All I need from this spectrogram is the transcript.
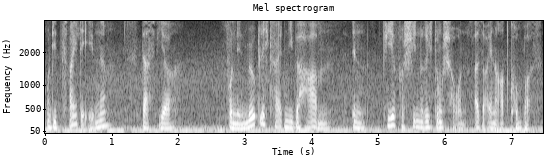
Und die zweite Ebene, dass wir von den Möglichkeiten, die wir haben, in vier verschiedene Richtungen schauen, also eine Art Kompass.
